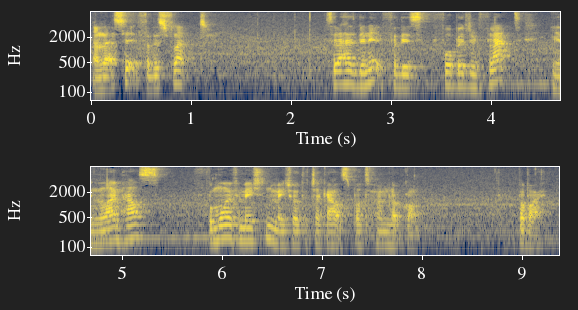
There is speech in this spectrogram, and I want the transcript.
And that's it for this flat. So that has been it for this four bedroom flat in Limehouse. For more information, make sure to check out spotahome.com. Bye bye.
